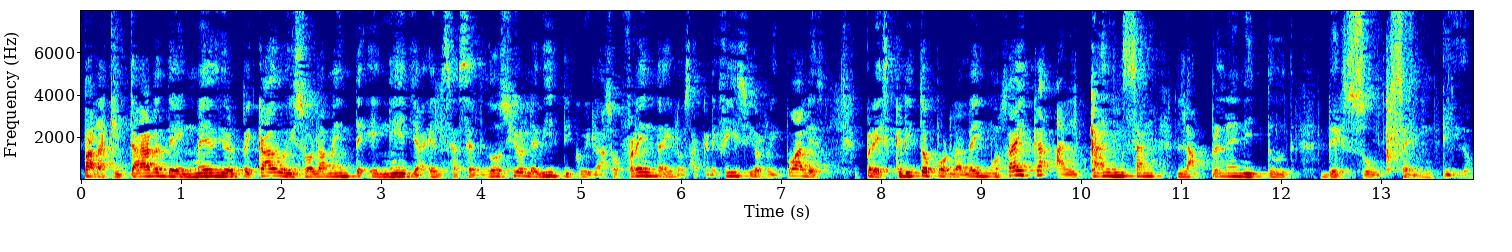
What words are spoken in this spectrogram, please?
para quitar de en medio el pecado y solamente en ella el sacerdocio levítico y las ofrendas y los sacrificios rituales prescritos por la ley mosaica alcanzan la plenitud de su sentido.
